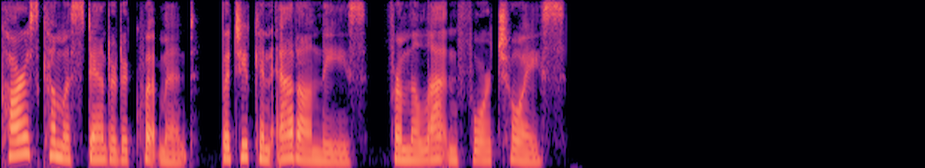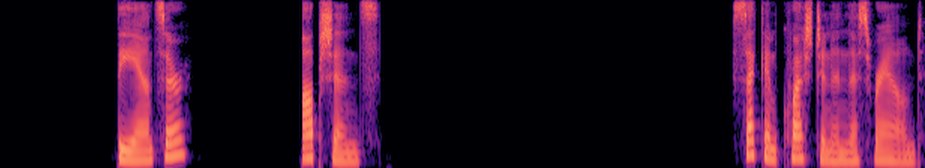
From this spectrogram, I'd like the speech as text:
Cars come with standard equipment, but you can add on these, from the Latin for choice. The answer? Options. Second question in this round.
